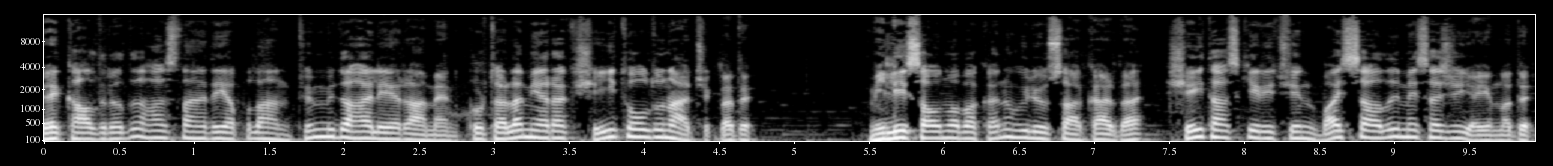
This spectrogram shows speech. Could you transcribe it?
ve kaldırıldığı hastanede yapılan tüm müdahaleye rağmen kurtarılamayarak şehit olduğunu açıkladı. Milli Savunma Bakanı Hulusi Akar da şehit asker için başsağlığı mesajı yayımladı.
